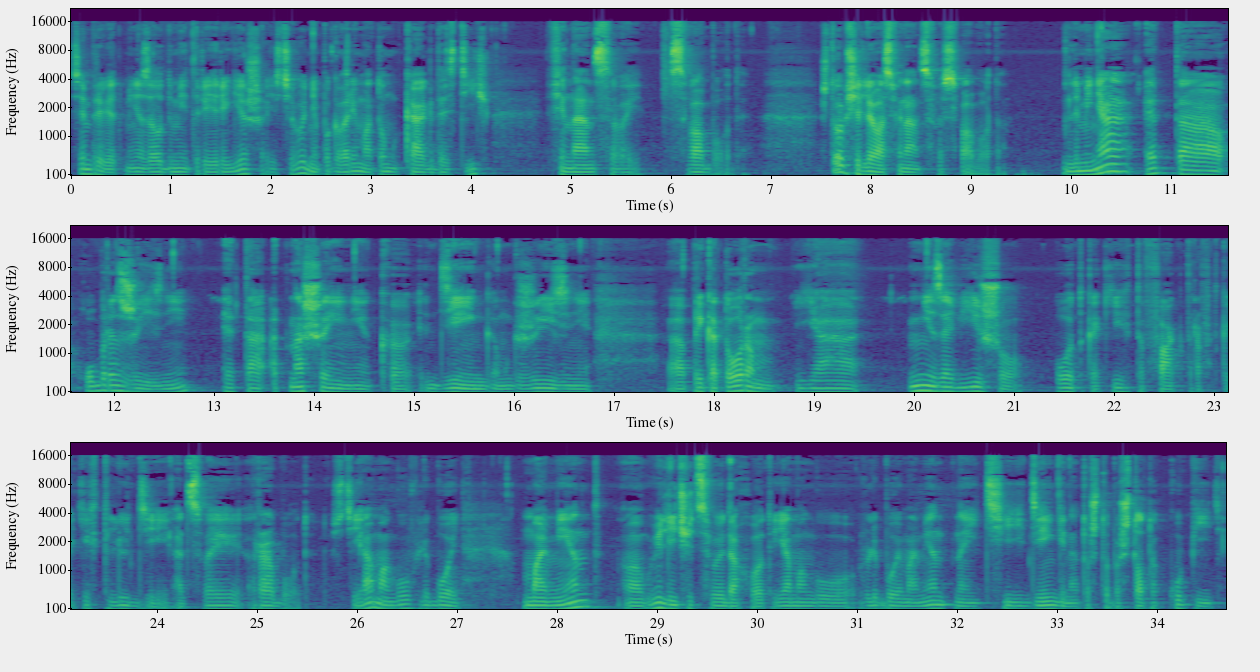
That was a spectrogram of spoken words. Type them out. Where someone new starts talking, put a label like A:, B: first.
A: Всем привет, меня зовут Дмитрий Регеша, и сегодня поговорим о том, как достичь финансовой свободы. Что вообще для вас финансовая свобода? Для меня это образ жизни, это отношение к деньгам, к жизни, э, при котором я не завишу от каких-то факторов, от каких-то людей, от своей работы. То есть я могу в любой момент увеличить свой доход. Я могу в любой момент найти деньги на то, чтобы что-то купить.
